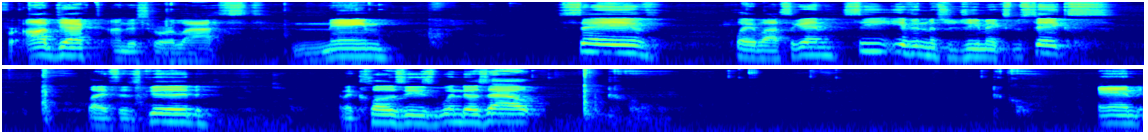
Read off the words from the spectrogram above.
for object underscore last name. Save. Play blast again. See, even Mr. G makes mistakes. Life is good. Gonna close these windows out. And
